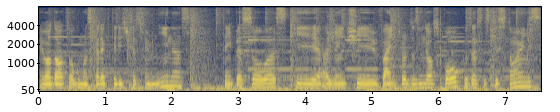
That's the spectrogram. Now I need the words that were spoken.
eu adoto algumas características femininas. Tem pessoas que a gente vai introduzindo aos poucos essas questões,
